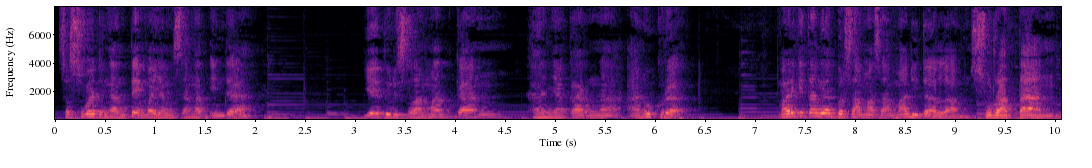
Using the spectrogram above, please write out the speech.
sesuai dengan tema yang sangat indah, yaitu diselamatkan hanya karena anugerah. Mari kita lihat bersama-sama di dalam suratan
